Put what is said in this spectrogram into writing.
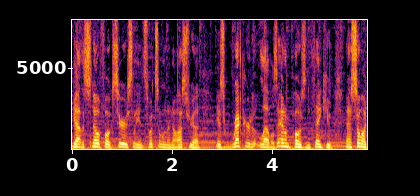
yeah, the snow, folks, seriously, in Switzerland and Austria is record levels. Adam Posen, thank you uh, so much.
